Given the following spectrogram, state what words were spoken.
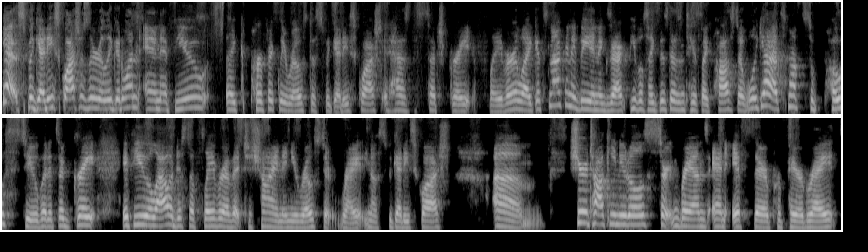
Yeah, spaghetti squash is a really good one. And if you like perfectly roast a spaghetti squash, it has such great flavor. Like it's not going to be an exact people say this doesn't taste like pasta. Well, yeah, it's not supposed to, but it's a great if you allow just the flavor of it to shine and you roast it right, you know, spaghetti squash. Um shirataki noodles, certain brands and if they're prepared right.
